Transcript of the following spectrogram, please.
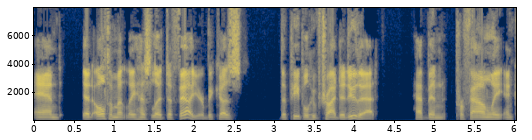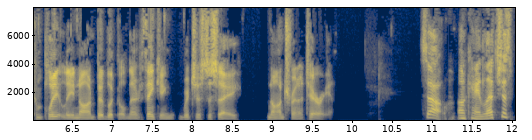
And it ultimately has led to failure because the people who've tried to do that have been profoundly and completely non-biblical in their thinking, which is to say non-Trinitarian. So, okay, let's just,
